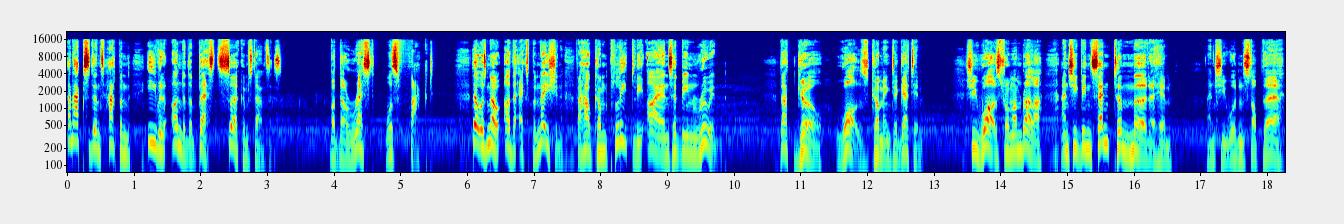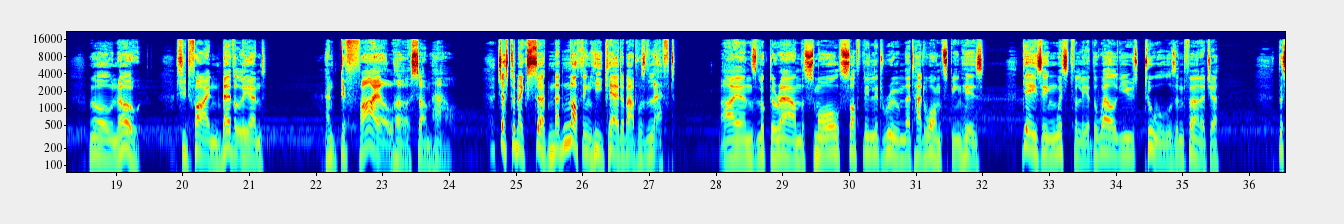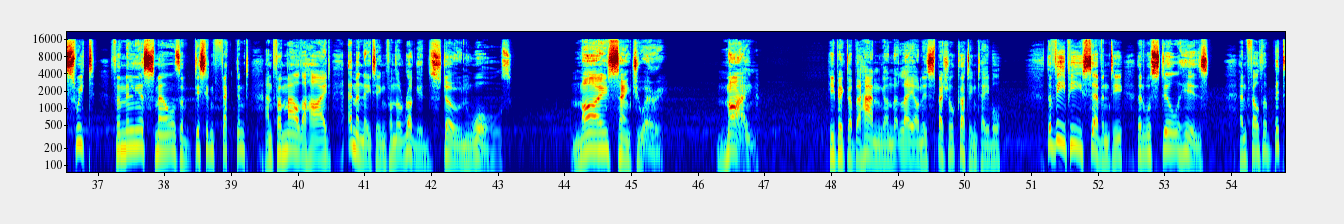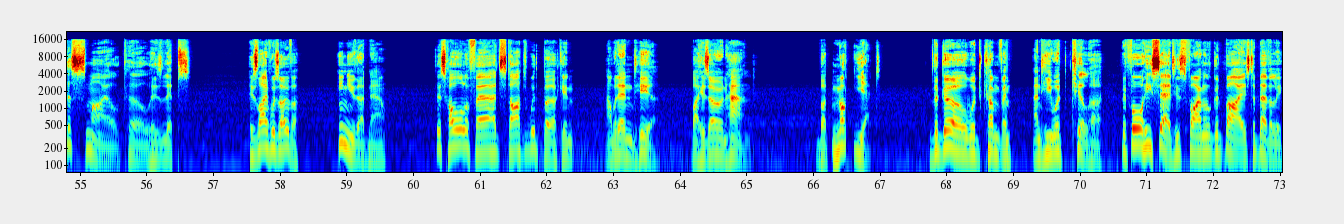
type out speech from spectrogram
And accidents happened even under the best circumstances. But the rest was fact. There was no other explanation for how completely Irons had been ruined. That girl was coming to get him. She was from Umbrella, and she'd been sent to murder him. And she wouldn't stop there. Oh no. She'd find Beverly and. and defile her somehow. Just to make certain that nothing he cared about was left. Irons looked around the small, softly lit room that had once been his, gazing wistfully at the well used tools and furniture. The sweet, familiar smells of disinfectant and formaldehyde emanating from the rugged stone walls. My sanctuary. Mine. He picked up the handgun that lay on his special cutting table, the VP 70 that was still his, and felt a bitter smile curl his lips. His life was over. He knew that now. This whole affair had started with Birkin and would end here, by his own hand. But not yet. The girl would come for him, and he would kill her before he said his final goodbyes to Beverly,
